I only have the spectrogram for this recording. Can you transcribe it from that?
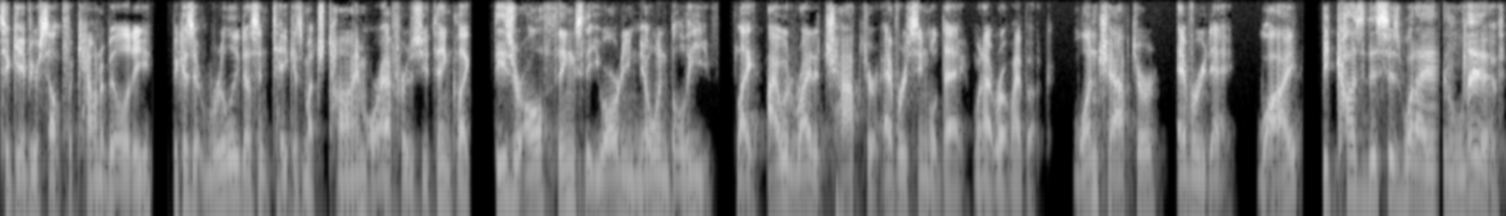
to give yourself accountability? Because it really doesn't take as much time or effort as you think. Like these are all things that you already know and believe. Like I would write a chapter every single day when I wrote my book. One chapter every day. Why? Because this is what I live.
